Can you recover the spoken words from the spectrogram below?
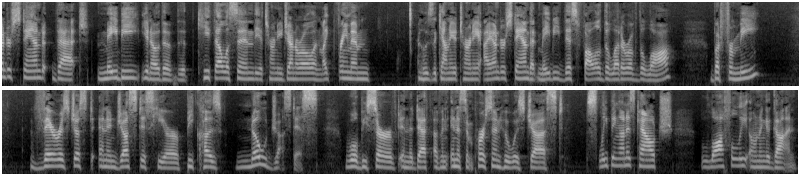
understand that maybe, you know, the, the Keith Ellison, the attorney general, and Mike Freeman, who's the county attorney, I understand that maybe this followed the letter of the law. But for me, there is just an injustice here because no justice will be served in the death of an innocent person who was just sleeping on his couch, lawfully owning a gun.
